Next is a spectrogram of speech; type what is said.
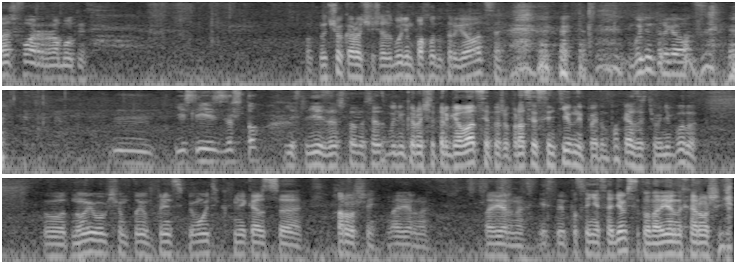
даже фара работает. Вот, ну что, короче, сейчас будем походу торговаться. Будем торговаться. Если есть за что. Если есть за что, но сейчас будем, короче, торговаться. Это уже процесс интимный, поэтому показывать его не буду. Вот, ну и, в общем-то, в принципе, мотик, мне кажется, хороший, наверное. Наверное. Если по цене сойдемся, то, наверное, хороший.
